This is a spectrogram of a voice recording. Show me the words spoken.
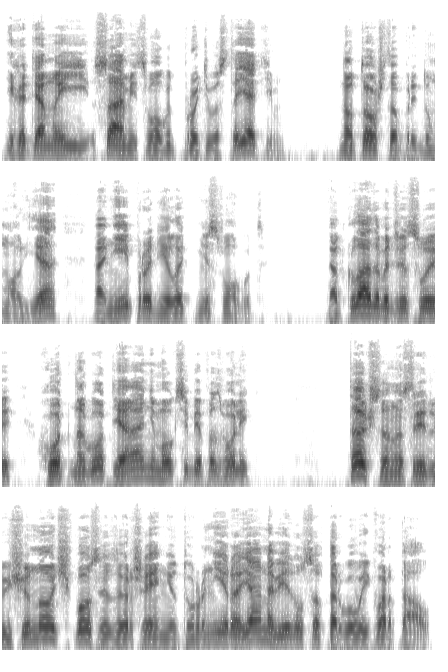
И хотя мои сами смогут противостоять им, но то, что придумал я, они проделать не смогут. Откладывать же свой ход на год я не мог себе позволить. Так что на следующую ночь после завершения турнира я наведался в торговый квартал.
